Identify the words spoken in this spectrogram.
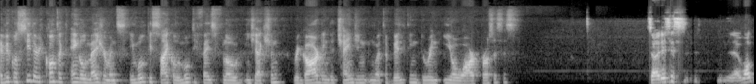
Have you considered contact angle measurements in multi-cycle, multi-phase flow injection regarding the changing in wettability during EOR processes? So this is uh, what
